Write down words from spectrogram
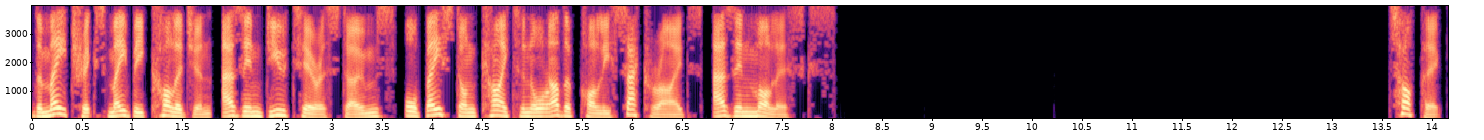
The matrix may be collagen, as in deuterostomes, or based on chitin or other polysaccharides, as in mollusks. Topic:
